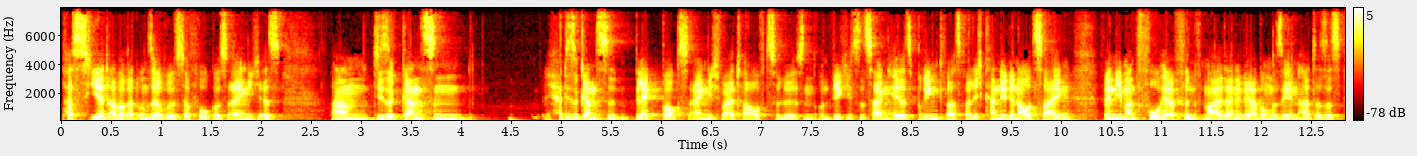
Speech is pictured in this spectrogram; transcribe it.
passiert, aber gerade unser größter Fokus eigentlich ist, ähm, diese ganzen, ja, diese ganze Blackbox eigentlich weiter aufzulösen und wirklich zu sagen, hey, das bringt was, weil ich kann dir genau zeigen, wenn jemand vorher fünfmal deine Werbung gesehen hat, das ist,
